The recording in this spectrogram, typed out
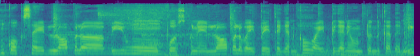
ఇంకొక సైడ్ లోపల బియ్యం పోసుకునే లోపల వైపు అయితే కనుక వైట్గానే ఉంటుంది కదండి.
